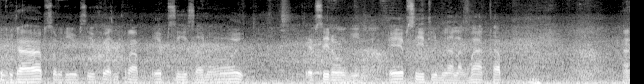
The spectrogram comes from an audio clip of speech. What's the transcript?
สวัสดีครับ สวัสดี FC แฟนครับ FC สาวน้อย FC น้องอิง FC ทีมงานหลังบ้านครับอะ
